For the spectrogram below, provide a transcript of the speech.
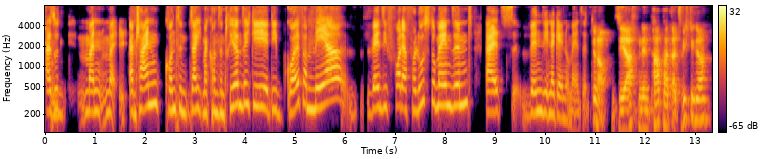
Also man, man anscheinend sage ich mal konzentrieren sich die die Golfer mehr, wenn sie vor der Verlustdomain sind, als wenn sie in der Gain Domain sind. Genau, sie erachten den Par Putt als wichtiger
